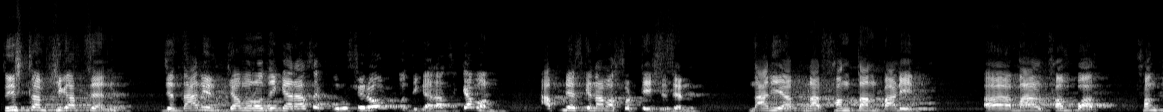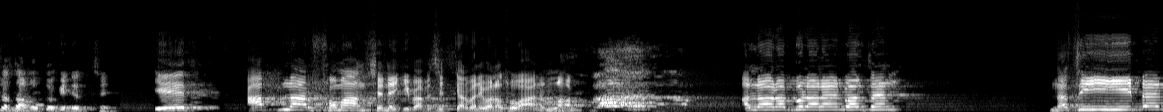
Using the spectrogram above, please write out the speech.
তো ইসলাম শিখাচ্ছেন যে নারীর যেমন অধিকার আছে, পুরুষেরও অধিকার আছে। কেমন? আপনি আজকে নামাজ পড়তে এসেছেন। নারী আপনার সন্তান বাড়ির মাল, সম্পদ, সংসার ধর্ম চোখে দিচ্ছে এর আপনার সমান সে নেই কীভাবে? চিৎকার বানি বলেন সুহান আল্লাহ আল্লাহ রাব্বুল আলামিন বলতেন নসিবেন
